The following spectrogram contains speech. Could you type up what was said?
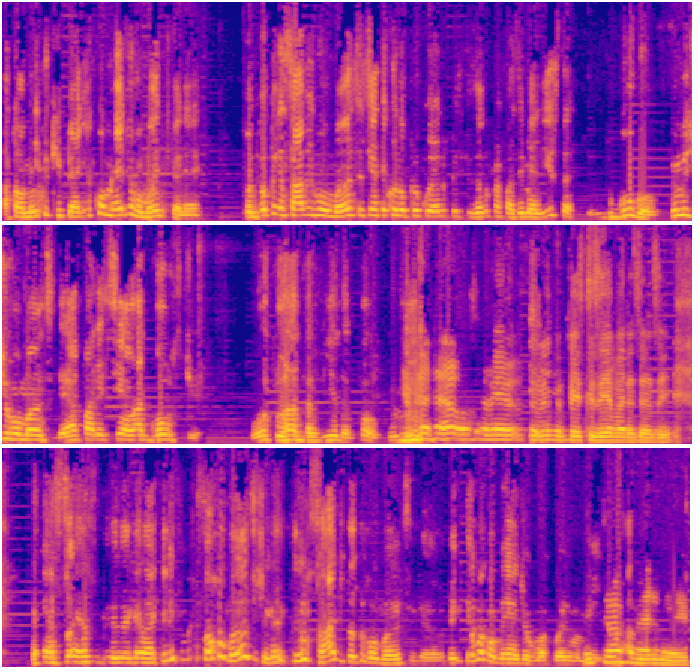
Atualmente o que pega é comédia romântica, né? Quando eu pensava em romance, assim, até quando eu procurando, pesquisando para fazer minha lista, no Google, filme de romance, daí aparecia lá Ghost, o outro lado da vida. Pô, filme... eu, também, eu também pesquisei aparecer assim. É só, é, é, aquele filme é só romance, chega a cansar de tanto romance, entendeu? Tem que ter uma comédia, alguma coisa no meio. Tem que ter uma comédia meio.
